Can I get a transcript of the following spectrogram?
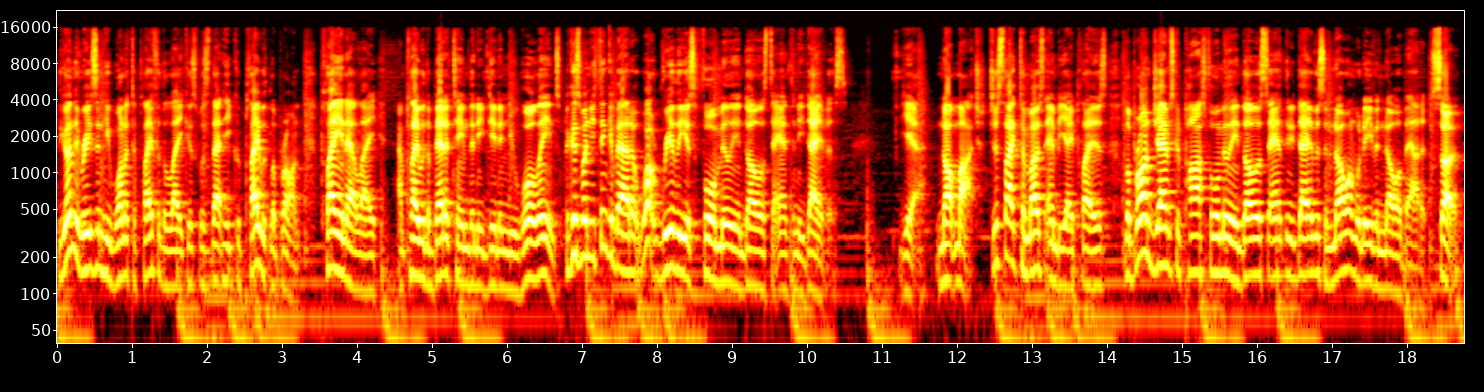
the only reason he wanted to play for the Lakers was that he could play with LeBron, play in LA, and play with a better team than he did in New Orleans. Because when you think about it, what really is $4 million to Anthony Davis? Yeah, not much. Just like to most NBA players, LeBron James could pass $4 million to Anthony Davis and no one would even know about it. So,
